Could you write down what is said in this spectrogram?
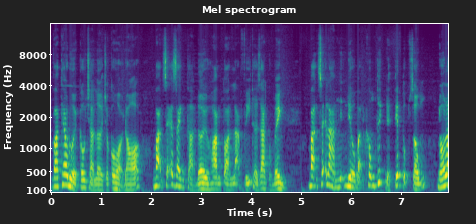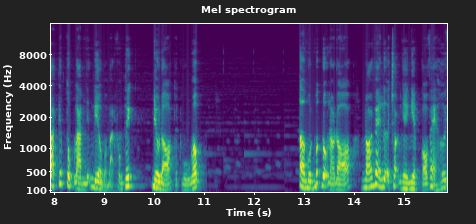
và theo đuổi câu trả lời cho câu hỏi đó, bạn sẽ dành cả đời hoàn toàn lãng phí thời gian của mình. Bạn sẽ làm những điều bạn không thích để tiếp tục sống, đó là tiếp tục làm những điều mà bạn không thích. Điều đó thật ngu ngốc. Ở một mức độ nào đó, nói về lựa chọn nghề nghiệp có vẻ hơi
